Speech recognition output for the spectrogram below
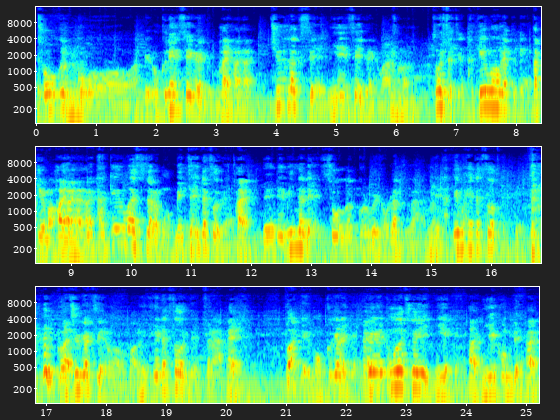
うん。小学校、なんていう6年生ぐらいの時に、はいはいはい。中学生2年生ぐらいのは、うんその人たちが竹馬をやってて、竹馬。はいはいはいはい。で竹馬やってたらもうめっちゃ下手くそで、はい。ででみんなで小学校6年生の俺なんかが「うん。ね竹馬下手くそ」って。言ってこうはい。中学生の、まあうん。下手くそみたいな言ったら、えバーってもう追っかけられて、えで友達の家に逃げて、はい。逃げ込んで、えはい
